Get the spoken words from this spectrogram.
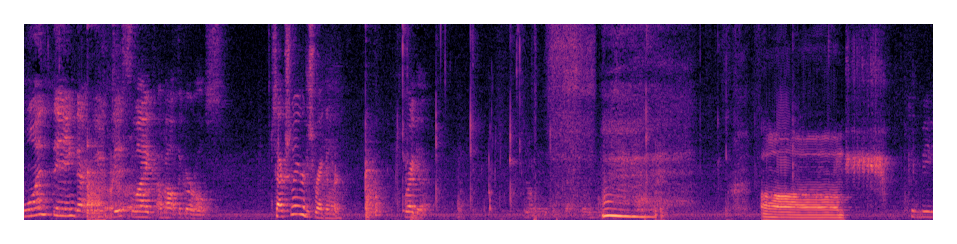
one thing that you dislike about the girls? Sexually or just regular? Regular. Um, Could be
